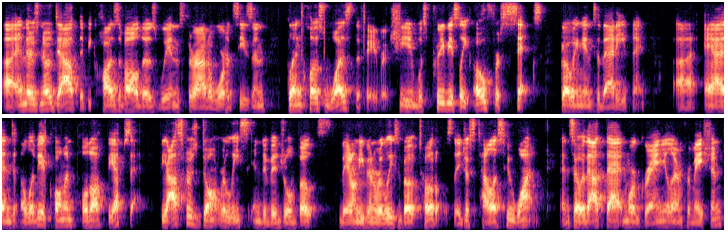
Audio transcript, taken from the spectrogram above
Uh, and there's no doubt that because of all those wins throughout award season, Glenn Close was the favorite. She was previously 0 for 6 going into that evening. Uh, and Olivia Colman pulled off the upset. The Oscars don't release individual votes, they don't even release vote totals. They just tell us who won. And so without that more granular information,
